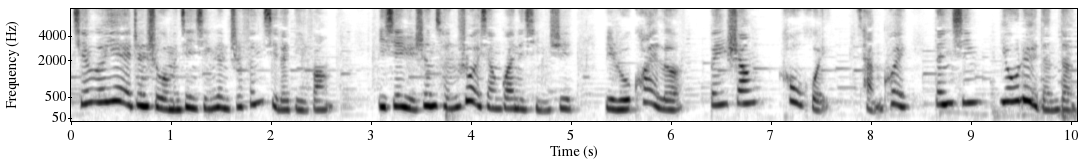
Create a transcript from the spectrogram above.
前额叶正是我们进行认知分析的地方。一些与生存弱相关的情绪，比如快乐、悲伤、后悔、惭愧、担心、忧虑等等，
